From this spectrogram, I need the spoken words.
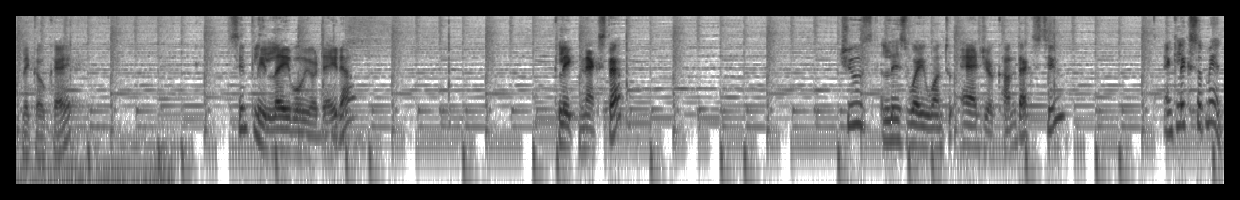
Click OK. Simply label your data. Click Next Step. Choose a list where you want to add your contacts to, and click Submit.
